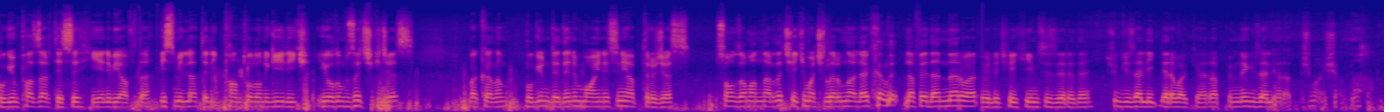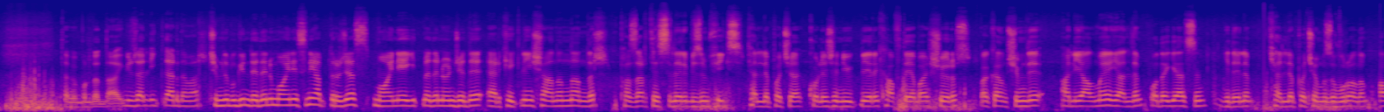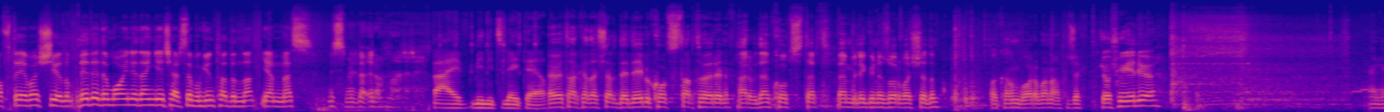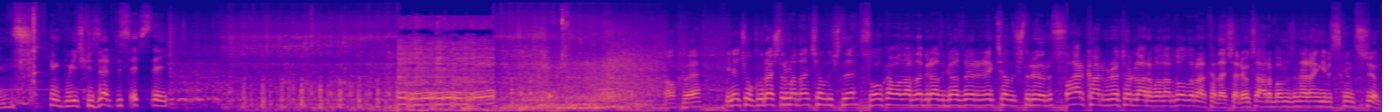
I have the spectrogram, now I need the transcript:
Bugün pazartesi yeni bir hafta. Bismillah dedik pantolonu giydik. Yolumuza çıkacağız. Bakalım bugün dedenin muayenesini yaptıracağız. Son zamanlarda çekim açılarımla alakalı laf edenler var. Öyle çekeyim sizlere de. Şu güzelliklere bak ya. Rabbim ne güzel yaratmış maşallah. Tabi burada daha güzellikler de var. Şimdi bugün dedenin muayenesini yaptıracağız. Muayeneye gitmeden önce de erkekliğin şanındandır. Pazartesileri bizim fix. Kelle paça kolajeni yükleyerek haftaya başlıyoruz. Bakalım şimdi Ali'yi almaya geldim. O da gelsin. Gidelim kelle paçamızı vuralım. Haftaya başlayalım. Dede de muayeneden geçerse bugün tadından yenmez. Bismillahirrahmanirrahim. Five minutes later. Evet arkadaşlar dedeye bir cold startı verelim. Harbiden cold start. Ben bile güne zor başladım. Bakalım bu araba ne yapacak. Coşku geliyor. Anneni bu hiç güzel bir ses değil. Oh be. Yine çok uğraştırmadan çalıştı. Soğuk havalarda biraz gaz vererek çalıştırıyoruz. Bu her karbüratörlü arabalarda olur arkadaşlar. Yoksa arabamızın herhangi bir sıkıntısı yok.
